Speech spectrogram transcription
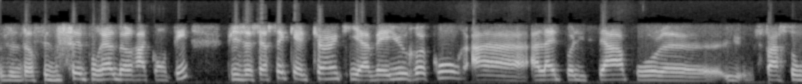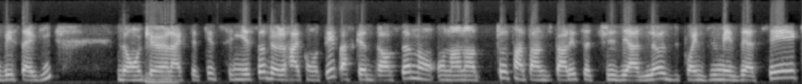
je veux dire, c'est difficile pour elle de le raconter. Puis je cherchais quelqu'un qui avait eu recours à, à l'aide policière pour euh, lui faire sauver sa vie. Donc, euh, Mhm. elle a accepté de signer ça, de le raconter, parce que Dawson, on, on en a tous entendu parler de cette fusillade-là du point de vue médiatique.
